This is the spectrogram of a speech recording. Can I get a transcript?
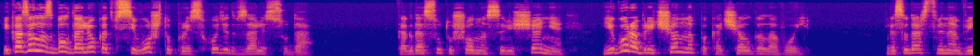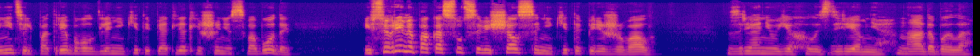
и, казалось, был далек от всего, что происходит в зале суда. Когда суд ушел на совещание, Егор обреченно покачал головой. Государственный обвинитель потребовал для Никиты пять лет лишения свободы, и все время, пока суд совещался, Никита переживал. Зря не уехал из деревни, надо было.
